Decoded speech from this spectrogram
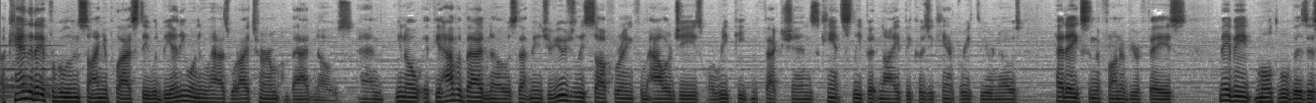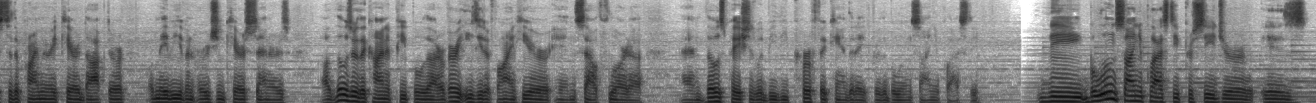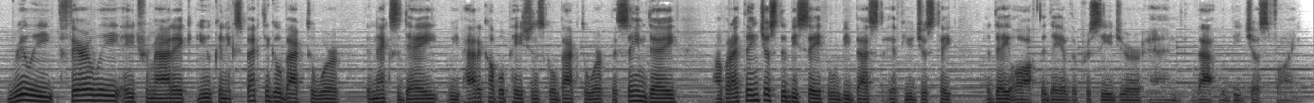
A candidate for balloon sinuplasty would be anyone who has what I term a bad nose. And you know, if you have a bad nose, that means you're usually suffering from allergies or repeat infections, can't sleep at night because you can't breathe through your nose, headaches in the front of your face, maybe multiple visits to the primary care doctor, or maybe even urgent care centers. Uh, those are the kind of people that are very easy to find here in South Florida. And those patients would be the perfect candidate for the balloon sinuplasty. The balloon sinuplasty procedure is really fairly atraumatic. You can expect to go back to work the next day. We've had a couple patients go back to work the same day, uh, but I think just to be safe, it would be best if you just take a day off the day of the procedure, and that would be just fine.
